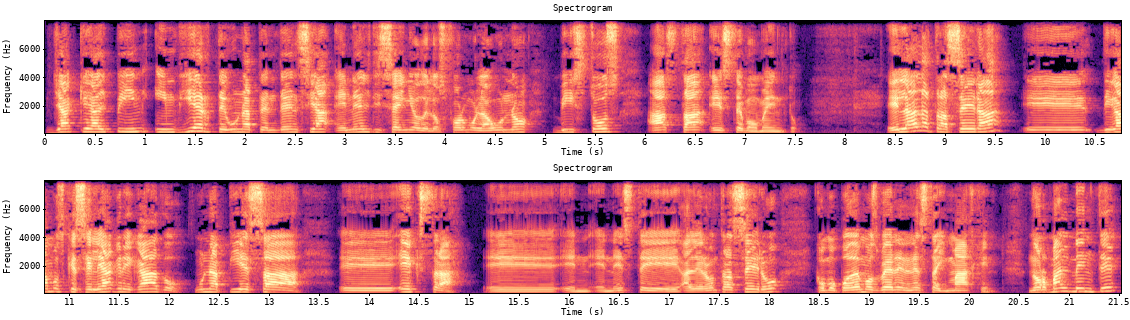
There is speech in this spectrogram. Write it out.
ya que Alpine invierte una tendencia en el diseño de los Fórmula 1 vistos hasta este momento. El ala trasera, eh, digamos que se le ha agregado una pieza extra eh, en, este alerón trasero, como podemos ver en esta imagen. Normalmente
